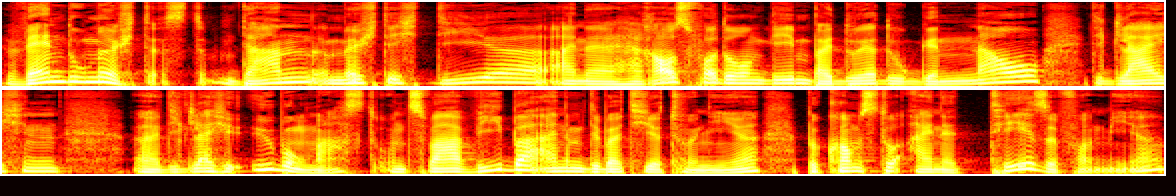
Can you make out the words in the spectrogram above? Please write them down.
Wenn du möchtest, dann möchte ich dir eine Herausforderung geben, bei der du genau die, gleichen, äh, die gleiche Übung machst. Und zwar wie bei einem Debattierturnier bekommst du eine These von mir.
